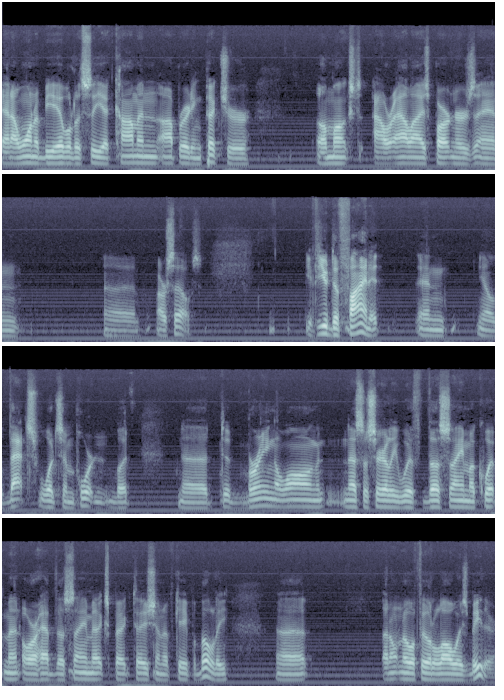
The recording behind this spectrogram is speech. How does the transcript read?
and I want to be able to see a common operating picture amongst our allies, partners, and uh, ourselves. If you define it, and you know that's what's important, but uh, to bring along necessarily with the same equipment or have the same expectation of capability. Uh, I don't know if it'll always be there,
